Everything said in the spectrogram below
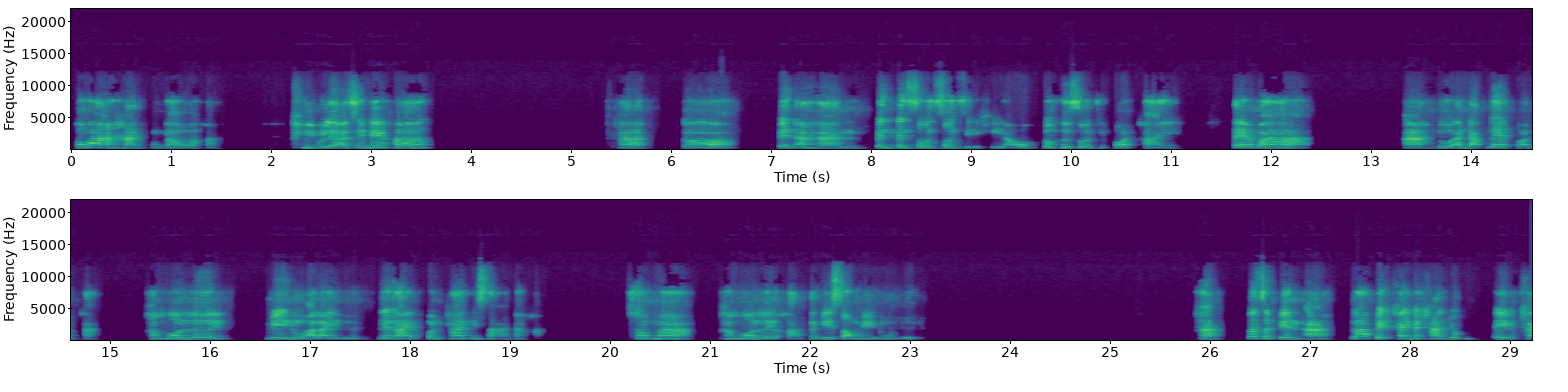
เพราะว่าอาหารของเราอะค่ะหิวแล้วใช่ไหมคะ ค่ะ ก็เป็นอาหารเป็นเป็นโซนโซนสีเขียวก็คือโซนที่ปลอดภัย แต่ว่า อะดูอันดับแรกก่อนค่ะ ข้างบนเลย เมนูอะไรเอ่ยหลายๆคนภาคอีสานนะคะ ชอบมากข้างบนเลยค่ะ จะมีสองเมนูเลย ค่ะ ก็จะเป็นอะลาบเป็ดใครไม่ทานยกเอยถ้า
